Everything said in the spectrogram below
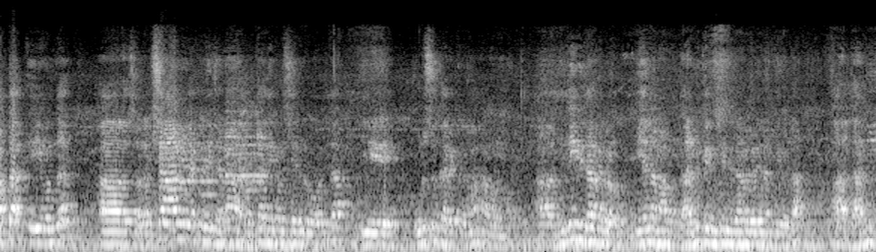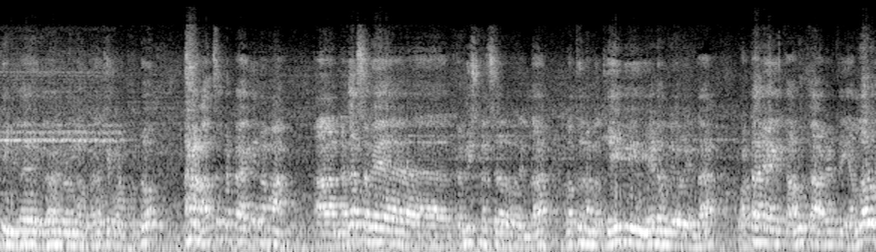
ಒಟ್ಟ ಈ ಒಂದು ಲಕ್ಷಾನುಗಟ್ಟಲೆ ಜನ ಭಕ್ತಾದಿಗಳು ಸೇರಿರುವಂಥ ಈ ಉರುಸು ಕಾರ್ಯಕ್ರಮ ನಾವು ಆ, ವಿಧಿವಿಧಾನಗಳು ಏನು ನಾವು ಧಾರ್ಮಿಕ ವಿಧಿವಿಧಾನಗಳು ಏನಂತೀವಲ್ಲ ಆ ಧಾರ್ಮಿಕ ವಿಧ ವಿಧಾನಗಳನ್ನು ಬಳಕೆ ಮಾಡಿಕೊಂಡು ಅಚ್ಚುಕಟ್ಟಾಗಿ ನಮ್ಮ ನಗರಸಭೆ ಕಮಿಷನರ್ ಸರ್ ಅವರಿಂದ ಮತ್ತು ನಮ್ಮ ಕೆ ಬಿ ಎ ಡಬ್ಲ್ಯೂ ಅವರಿಂದ ಒಟ್ಟಾರೆಯಾಗಿ ತಾಲೂಕು ಆಡಳಿತ ಎಲ್ಲರೂ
